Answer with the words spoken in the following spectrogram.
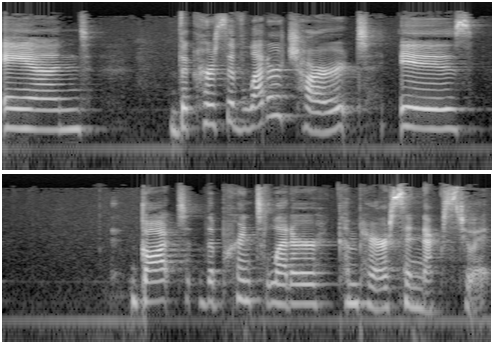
and the cursive letter chart is got the print letter comparison next to it.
